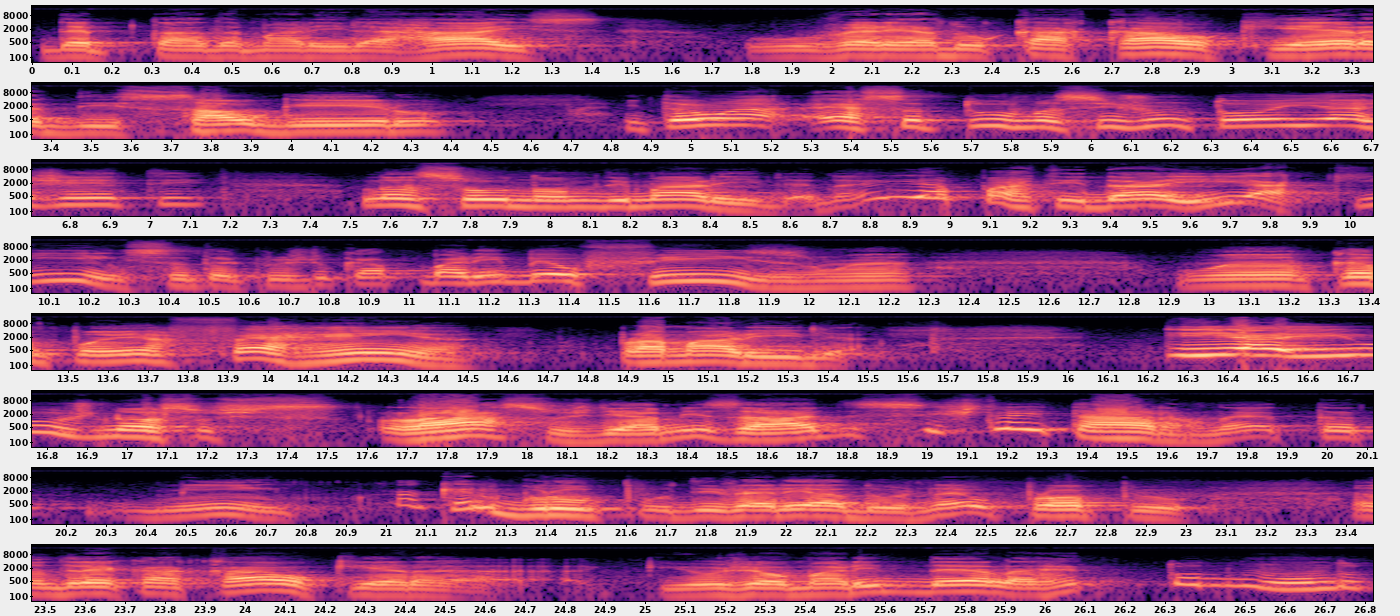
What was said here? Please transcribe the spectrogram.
deputada Marília Reis, o vereador Cacau, que era de Salgueiro. Então essa turma se juntou e a gente lançou o nome de Marília. Né? E a partir daí, aqui em Santa Cruz do Capibaribe, eu fiz uma, uma campanha ferrenha para Marília. E aí os nossos laços de amizade se estreitaram, né? Tanto mim, aquele grupo de vereadores, né? O próprio André Cacau, que era que hoje é o marido dela, todo mundo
